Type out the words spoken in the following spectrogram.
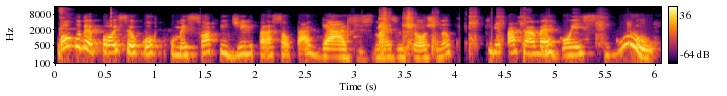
Pouco depois, seu corpo começou a pedir-lhe para soltar gases, mas o Jorge não queria passar vergonha e segurou.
